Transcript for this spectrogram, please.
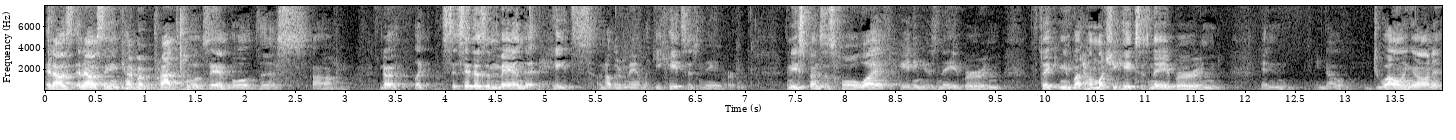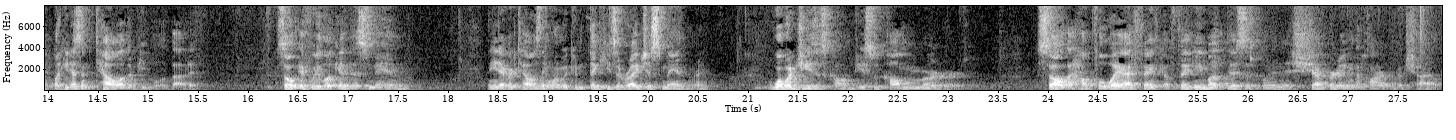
and I was and I was thinking kind of a practical example of this. Um, you know, like say there's a man that hates another man, like he hates his neighbor, and he spends his whole life hating his neighbor and thinking about how much he hates his neighbor and and you know dwelling on it, but he doesn't tell other people about it. So if we look at this man and he never tells anyone, we couldn't think he's a righteous man, right? What would Jesus call him? Jesus would call him a murderer. So, a helpful way, I think, of thinking about discipline is shepherding the heart of a child.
